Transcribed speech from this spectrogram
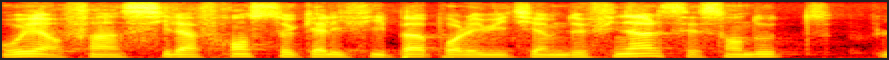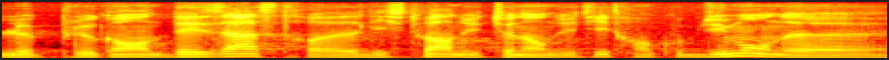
Oui, enfin, si la France ne se qualifie pas pour les huitièmes de finale, c'est sans doute le plus grand désastre euh, de l'histoire du tenant du titre en Coupe du Monde. Euh,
